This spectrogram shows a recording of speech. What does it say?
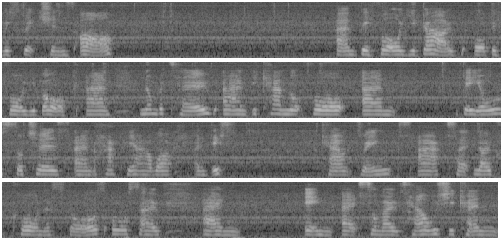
restrictions are um, before you go or before you book. And number two, um, you can look for um, deals such as um, happy hour and discount drinks at uh, local corner stores. Also, um, in uh, some hotels you can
